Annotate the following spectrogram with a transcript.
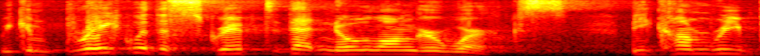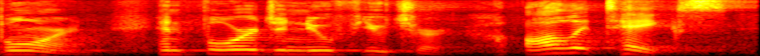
We can break with a script that no longer works, become reborn, and forge a new future. All it takes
